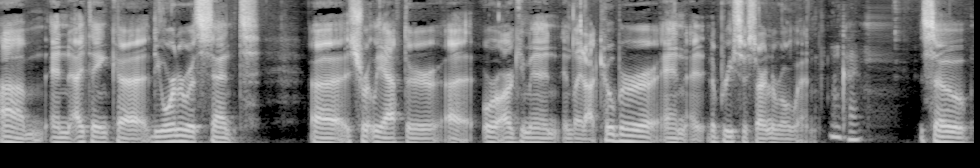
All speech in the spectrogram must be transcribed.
Um, and I think uh, the order was sent uh, shortly after uh, oral argument in late October, and uh, the briefs are starting to roll in. Okay. So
